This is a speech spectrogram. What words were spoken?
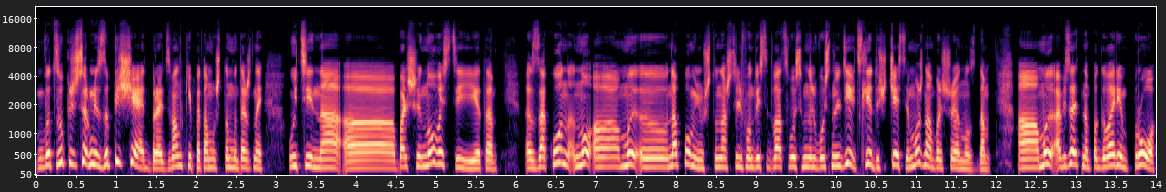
вот звукорежиссер мне запрещает брать звонки, потому что мы должны уйти на э, большие новости, и это закон. Но э, мы э, напомним, что наш телефон 228-08-09. В следующей части, можно большой анонс дам? Э, мы обязательно поговорим про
